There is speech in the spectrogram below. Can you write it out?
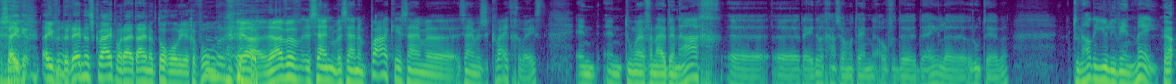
zeker. Even de renners kwijt, maar uiteindelijk toch wel weer gevonden. Ja, nou, we, zijn, we zijn een paar keer zijn we, zijn we ze kwijt geweest. En, en toen wij vanuit Den Haag eh, eh, reden, we gaan zo meteen over de, de hele route hebben. Toen hadden jullie wind mee. Ja.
